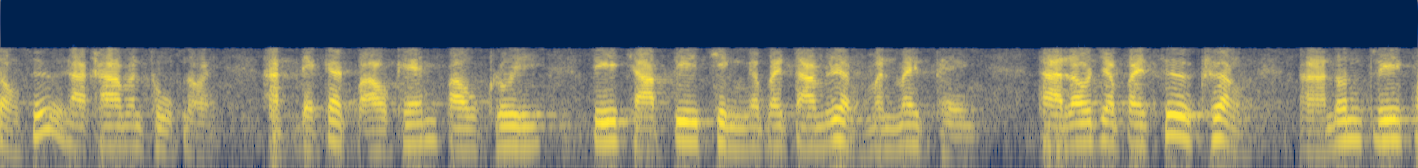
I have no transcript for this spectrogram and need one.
ต้องซื้อราคามันถูกหน่อย หัดเด็กแค่เป่าแคนเป่าคลุย ตีฉาบตีชิงกันไปตามเรื่องมันไม่แพงถ้าเราจะไปซื้อเครื่อง ดนตรีไฟ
